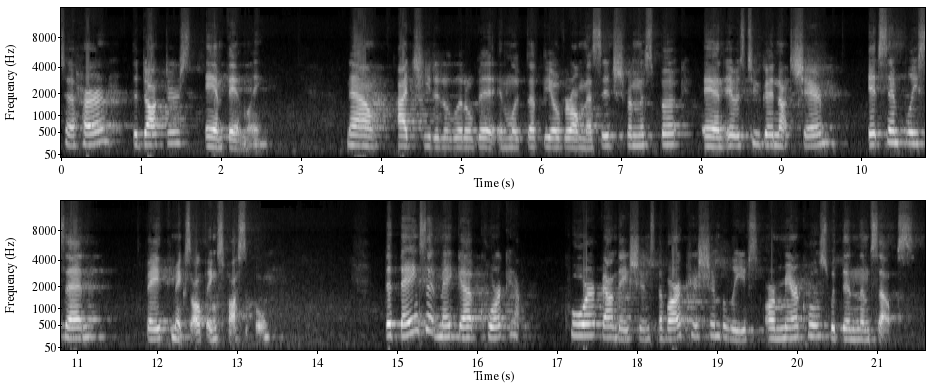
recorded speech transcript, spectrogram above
to her, the doctors, and family. Now, I cheated a little bit and looked up the overall message from this book, and it was too good not to share. It simply said, Faith makes all things possible. The things that make up core, core foundations of our Christian beliefs are miracles within themselves.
